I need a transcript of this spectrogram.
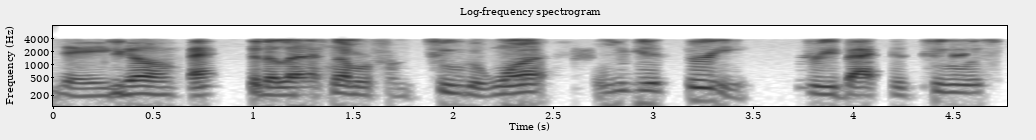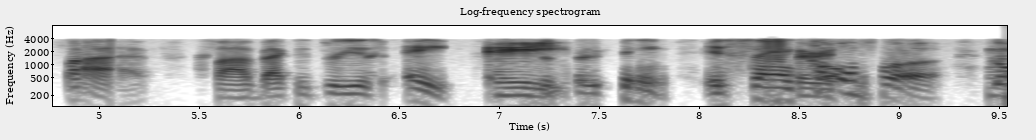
There you, you go. Back to the last number from two to one, and you get three. Three back to two is five. Five back to three is eight. Eight. Thirteen. It's Sankofa. Go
